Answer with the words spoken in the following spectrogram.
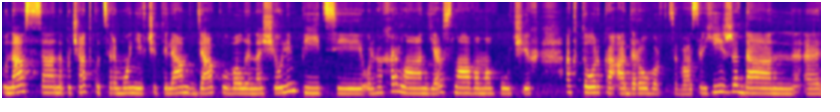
У нас е, на початку церемонії вчителям дякували наші олімпійці, Ольга Харлан, Ярослава Магучих, акторка Ада Рогорцева, Сергій Жадан, е,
